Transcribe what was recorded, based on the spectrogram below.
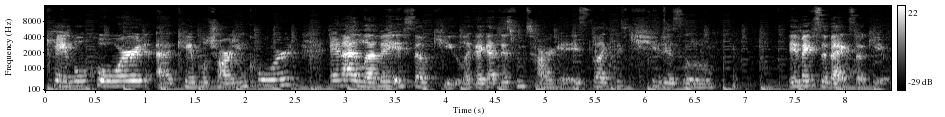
cable cord, a cable charging cord, and I love it. It's so cute. Like I got this from Target. It's like the cutest little it makes the bag so cute.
